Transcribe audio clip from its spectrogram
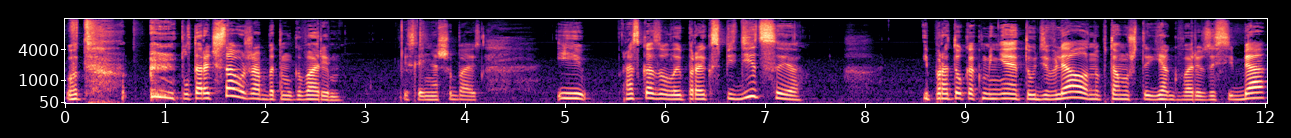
Вот полтора часа уже об этом говорим, если я не ошибаюсь. И рассказывала и про экспедиции, и про то, как меня это удивляло, ну, потому что я говорю за себя,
